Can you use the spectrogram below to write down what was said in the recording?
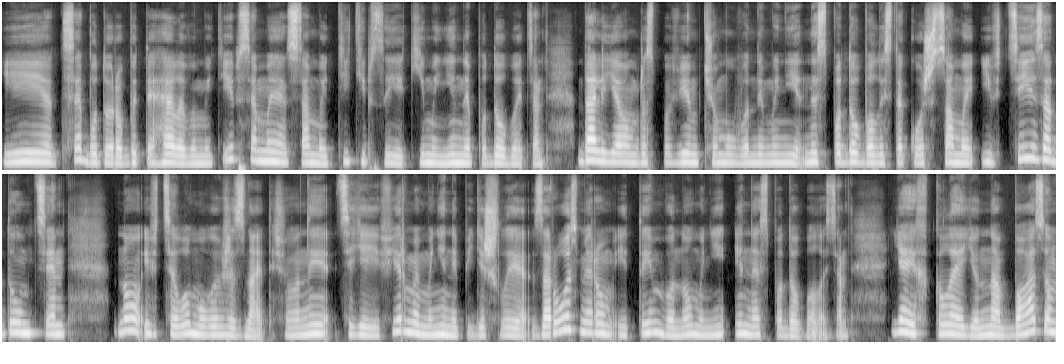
І це буду робити гелевими тіпсами, саме ті тіпси, які мені не подобаються. Далі я вам розповім, чому вони мені не сподобались також саме і в цій задумці. Ну, і в цілому, ви вже знаєте, що вони цієї фірми мені не підійшли за розміром, і тим воно мені і не сподобалося. Я їх клею на базу.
